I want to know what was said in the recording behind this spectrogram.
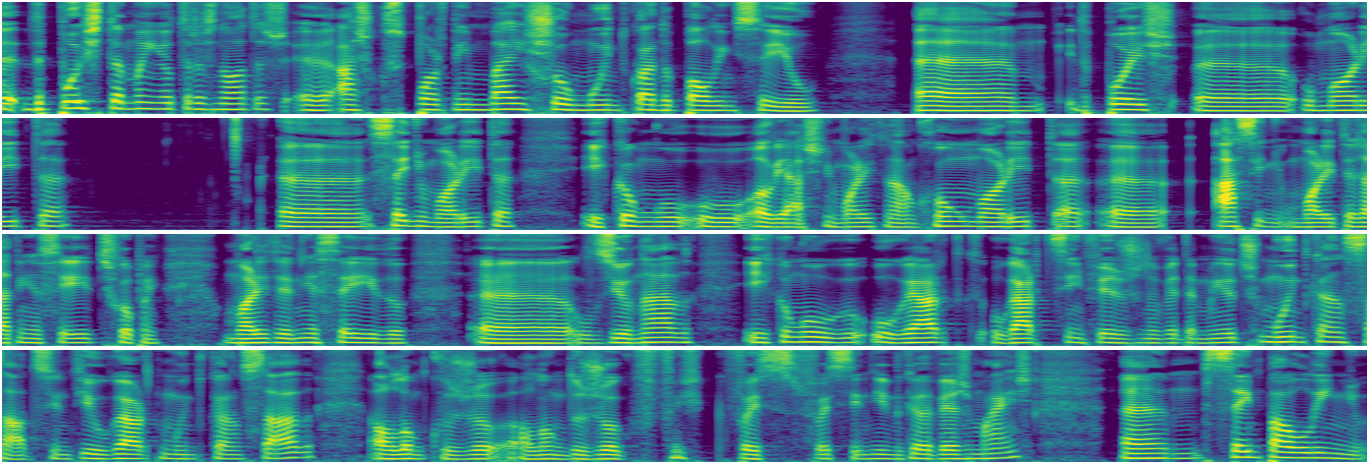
Uh, depois também outras notas, acho que o Sporting baixou muito quando o Paulinho saiu. e depois o Morita uh, sem o Morita e com o, o, Aliás, sem o Morita não, com o Morita. Uh, ah, sim, o Morita já tinha saído, desculpem. O Morita tinha saído uh, lesionado e com o, o Gart, o Gart sim fez os 90 minutos muito cansado. Senti o Gart muito cansado ao longo ao longo do jogo foi, foi, foi sentindo cada vez mais. Um, sem Paulinho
